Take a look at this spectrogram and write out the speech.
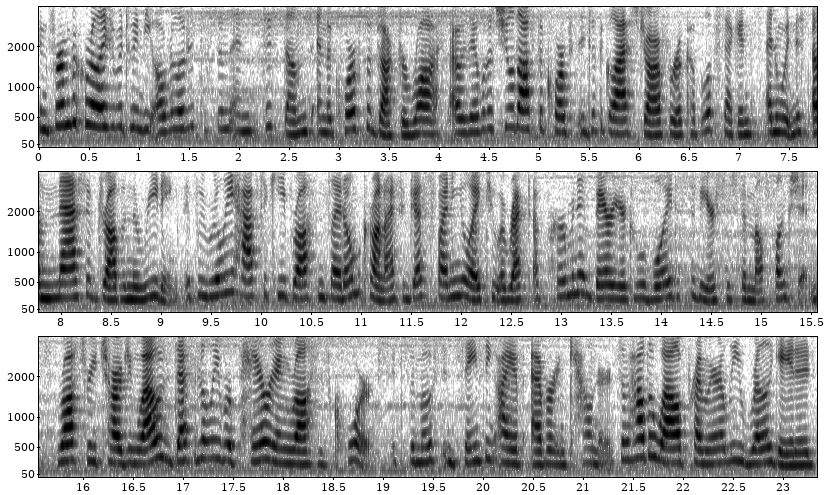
confirmed a correlation between the overloaded system and systems and the corpse of Dr. Ross. I was able to shield off the corpse into the glass jar for a couple of seconds and witnessed a massive drop in the readings. If we really have to keep Ross inside Omicron, I suggest finding a way to erect a permanent barrier to avoid severe system malfunctions. Ross recharging WAU is definitely repairing Ross's corpse. It's the most insane thing I have ever encountered. Somehow the WAU primarily relegated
